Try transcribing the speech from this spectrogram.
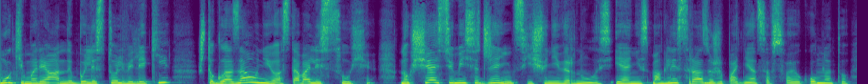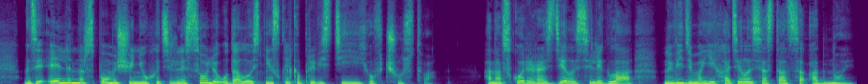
Муки Марианны были столь велики, что глаза у нее оставались сухи, но, к счастью, миссис Дженнингс еще не вернулась, и они смогли сразу же подняться в свою комнату, где Эллинор с помощью нюхательной соли удалось несколько привести ее в чувство. Она вскоре разделась и легла, но, видимо, ей хотелось остаться одной,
